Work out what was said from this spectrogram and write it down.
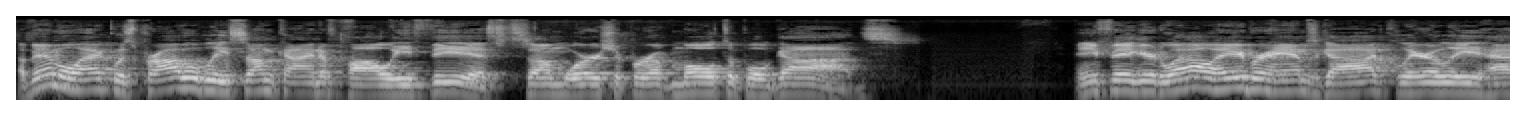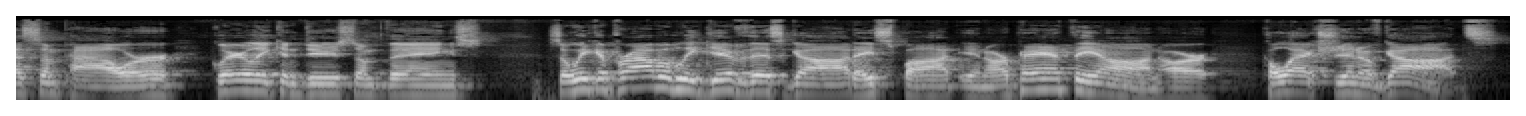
Abimelech was probably some kind of polytheist, some worshiper of multiple gods. And he figured, well, Abraham's God clearly has some power, clearly can do some things. So we could probably give this God a spot in our pantheon, our collection of gods.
